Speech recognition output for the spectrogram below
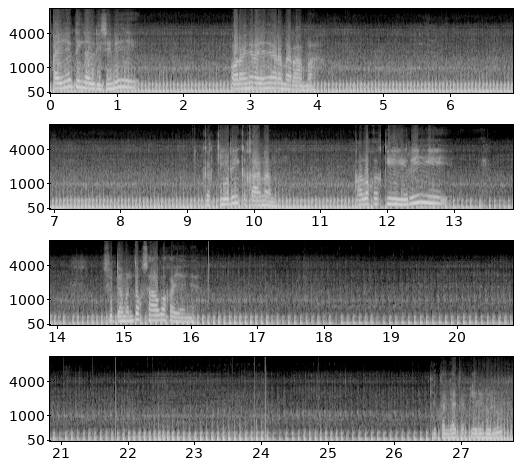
kayaknya tinggal di sini orangnya kayaknya ramah-ramah. Ke kiri ke kanan. Kalau ke kiri sudah mentok sawah kayaknya. Kita lihat ke kiri dulu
